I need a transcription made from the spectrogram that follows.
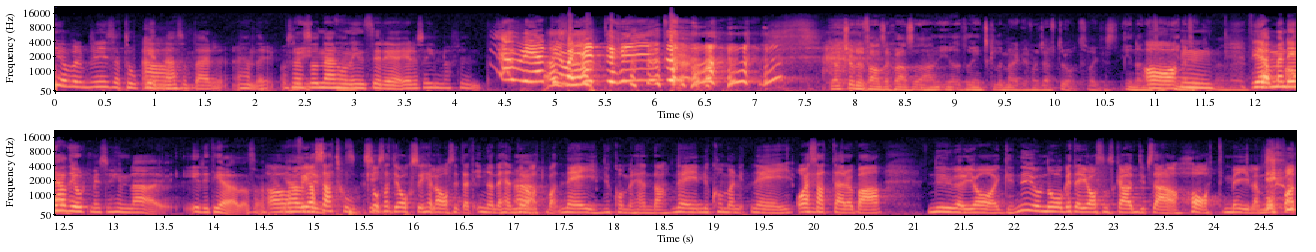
är? Jag blir så tokig Ja. när sånt där händer. Och sen så när hon inser det är det så himla fint. Jag vet, det Alltså- var jättefint! Jag trodde det fanns en chans att han, att han inte skulle märka det förrän efteråt faktiskt. Innan Ja. jag innan Mm. jag men, Ja, men det ja. hade gjort mig så himla irriterad alltså. Ja, hade för jag satt, tokig. så satt jag också i hela avsnittet innan det hände. Ja. Att bara, nej, nu kommer det hända. Nej, nu kommer nej. Och jag satt där och bara, nu är det jag, nu om något är jag som ska typ såhär hatmejla Moffat.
